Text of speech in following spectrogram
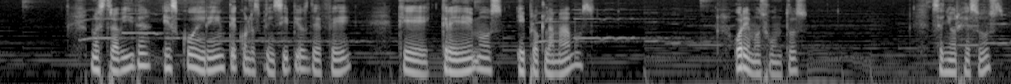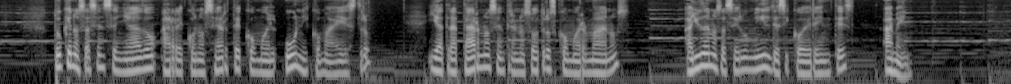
¿Nuestra vida es coherente con los principios de fe que creemos y proclamamos? Oremos juntos. Señor Jesús, Tú que nos has enseñado a reconocerte como el único Maestro y a tratarnos entre nosotros como hermanos, ayúdanos a ser humildes y coherentes. Amén.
